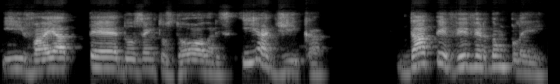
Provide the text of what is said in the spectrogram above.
e vai até 200 dólares. E a dica da TV Verdão Play,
